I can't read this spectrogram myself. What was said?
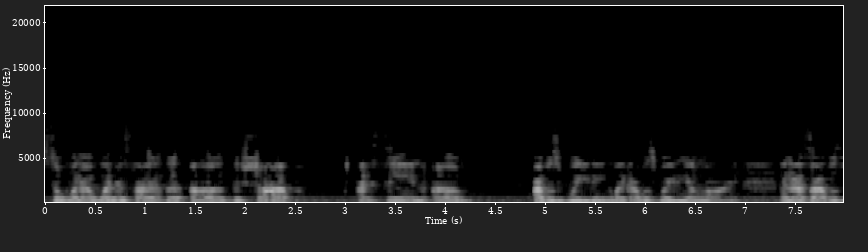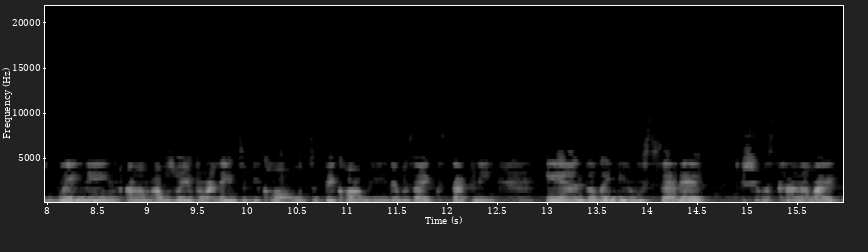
So when I went inside of the uh, the shop, I seen um, I was waiting, like I was waiting in line. And as I was waiting, um, I was waiting for my name to be called. They called me. There was like Stephanie, and the lady who said it, she was kind of like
